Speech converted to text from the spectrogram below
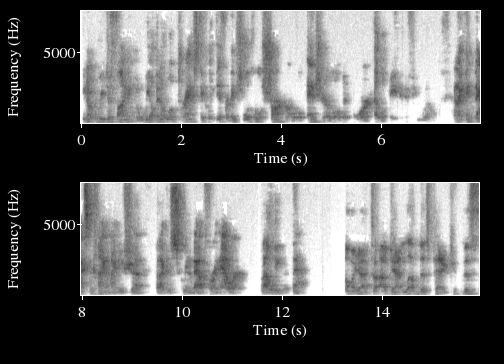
you know, redefining the wheel. They don't look drastically different. They just look a little sharper, a little edgier, a little bit more elevated, if you will. And I think that's the kind of minutia that I can scream about for an hour, but I'll leave it at that. Oh my god! So okay, I love this pick. This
